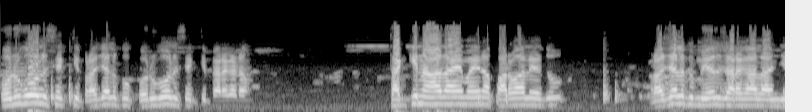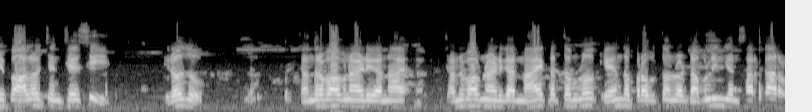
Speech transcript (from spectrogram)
కొనుగోలు శక్తి ప్రజలకు కొనుగోలు శక్తి పెరగడం. తగ్గిన ఆదాయమైనా పర్వాలేదు. ప్రజలకు మేలు జరగాలని చెప్పి ఆలోచన చేసి ఈరోజు చంద్రబాబు నాయుడు గారి చంద్రబాబు నాయుడు గారి నాయకత్వంలో కేంద్ర ప్రభుత్వంలో డబుల్ ఇంజన్ సర్కారు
